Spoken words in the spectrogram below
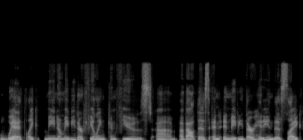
with? Like, me, you know, maybe they're feeling confused um, about this, and and maybe they're hitting this like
